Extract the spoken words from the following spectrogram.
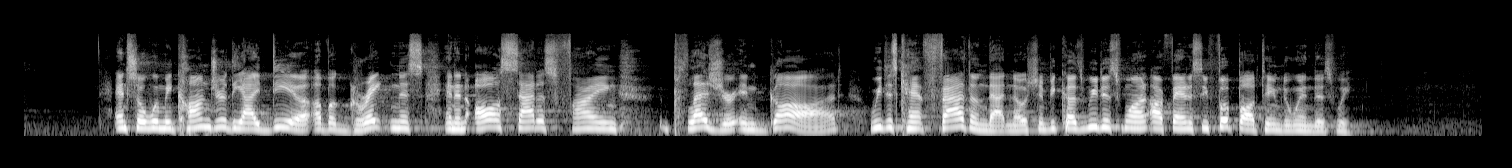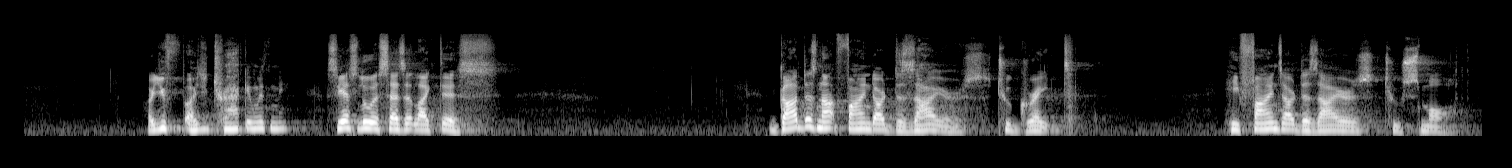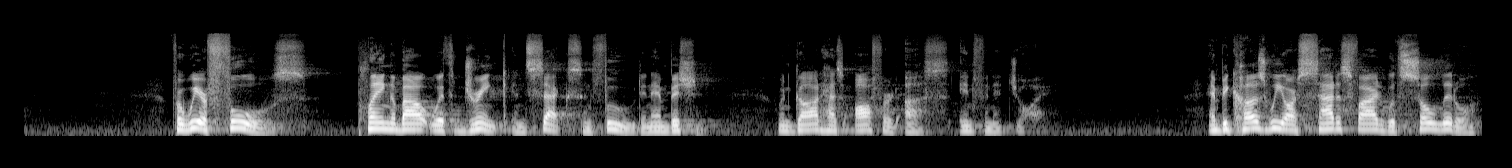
And so when we conjure the idea of a greatness and an all satisfying pleasure in God, we just can't fathom that notion because we just want our fantasy football team to win this week. Are you, are you tracking with me? C.S. Lewis says it like this God does not find our desires too great, He finds our desires too small. For we are fools playing about with drink and sex and food and ambition when God has offered us infinite joy. And because we are satisfied with so little,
